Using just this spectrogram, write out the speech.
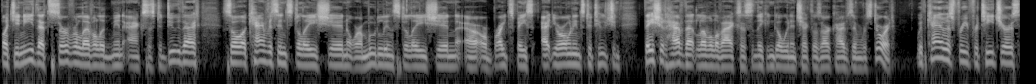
But you need that server level admin access to do that. So a Canvas installation or a Moodle installation uh, or Brightspace at your own institution, they should have that level of access and they can go in and check those archives and restore it. With Canvas Free for Teachers,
